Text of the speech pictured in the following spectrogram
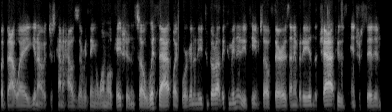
but that way you know it just kind of houses everything in one location and so with that like we're going to need to build out the community team so if there is anybody in the chat who's interested in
